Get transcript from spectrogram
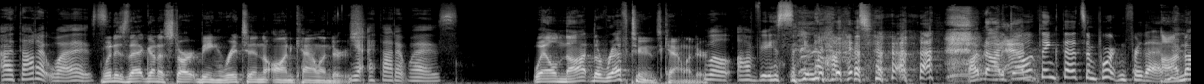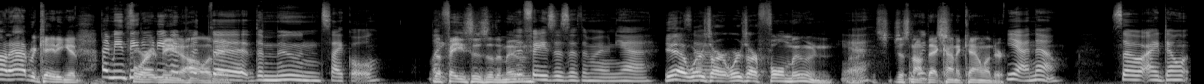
I thought it was. When is that going to start being written on calendars? Yeah, I thought it was. Well, not the Reftunes calendar. Well, obviously not. I'm not. I don't think that's important for them. I'm not advocating it. I mean, they don't even put the the moon cycle, the phases of the moon. the phases of the moon. Yeah. yeah, where's our where's our full moon? Yeah. Uh, it's just not that kind of calendar. Yeah, no. So I don't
